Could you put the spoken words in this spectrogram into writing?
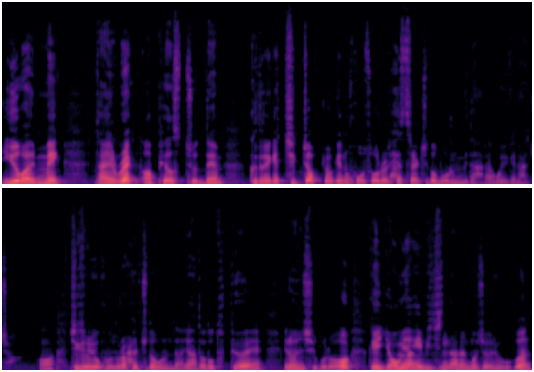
you might make direct appeals to them. 그들에게 직접적인 호소를 했을지도 모릅니다라고 얘기를 하죠. 어, 직접적인 호소를 할지도 모른다. 야, 너도 투표해. 이런 식으로. 그게 영향이 미친다는 거죠, 결국은.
